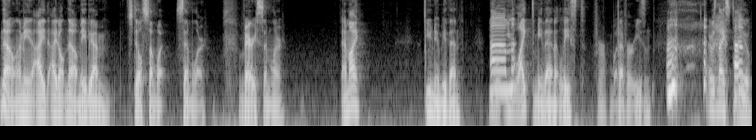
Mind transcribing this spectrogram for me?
no, I mean, I I don't know. Maybe I'm still somewhat similar, very similar. Am I? You knew me then. You, Um, you liked me then, at least for whatever reason. it was nice to Um, you.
